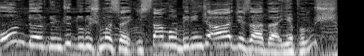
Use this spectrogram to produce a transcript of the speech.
14. duruşması İstanbul 1. Ağır Ceza'da yapılmış.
